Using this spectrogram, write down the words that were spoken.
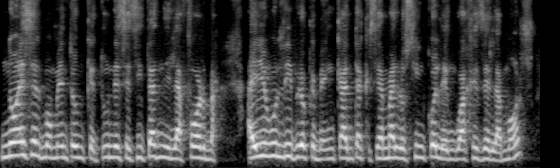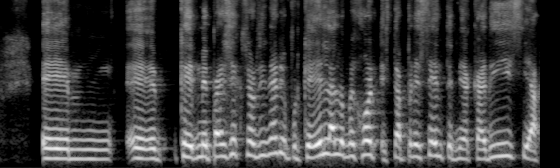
no es el momento en que tú necesitas ni la forma. Hay un libro que me encanta que se llama Los cinco lenguajes del amor, em, eh, que me parece extraordinario porque él a lo mejor está presente, me acaricia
